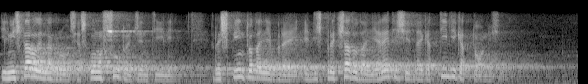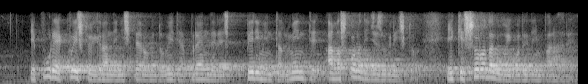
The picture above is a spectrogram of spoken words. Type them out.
Il mistero della croce è sconosciuto ai gentili, respinto dagli ebrei e disprezzato dagli eretici e dai cattivi cattolici. Eppure è questo il grande mistero che dovete apprendere sperimentalmente alla scuola di Gesù Cristo e che solo da Lui potete imparare.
